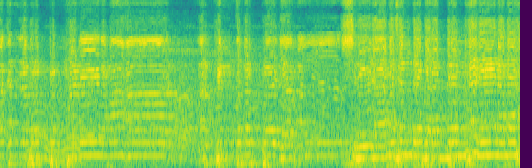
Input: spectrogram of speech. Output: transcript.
श्रीरामचन्द्रपरब्रह्मणे नमः अर्घ्यं समर्पयामि श्रीरामचन्द्रपरब्रह्मणे नमः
